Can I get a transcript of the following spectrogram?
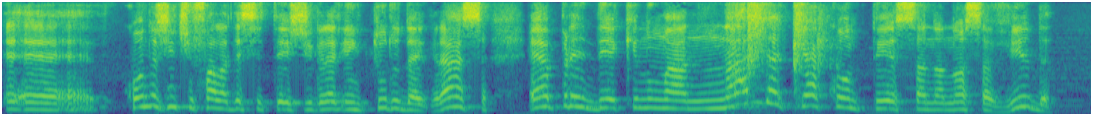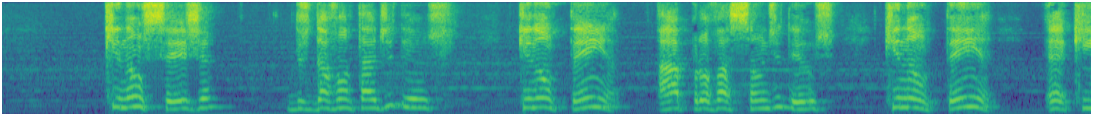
é, é, quando a gente fala desse texto de em tudo da graça, é aprender que não há nada que aconteça na nossa vida que não seja da vontade de Deus, que não tenha a aprovação de Deus, que não tenha, é, que,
